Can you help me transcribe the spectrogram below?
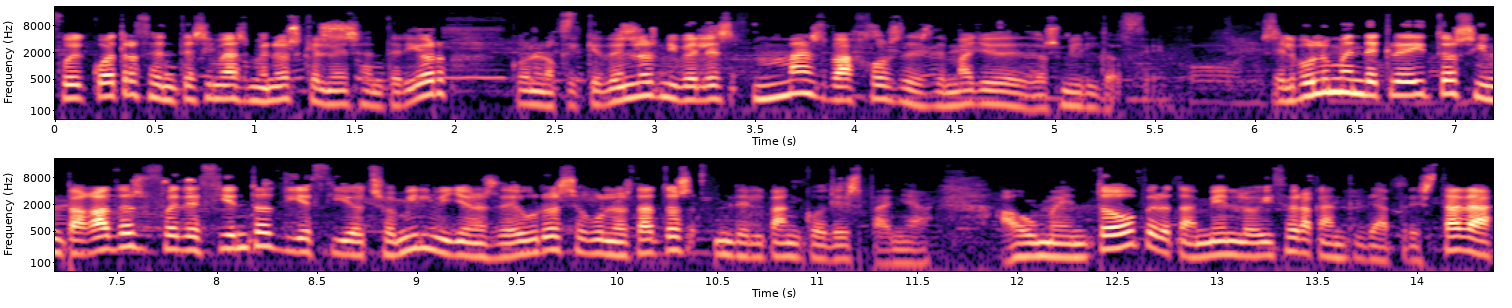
fue cuatro centésimas menos que el mes anterior, con lo que quedó en los niveles más bajos desde mayo de 2012. El volumen de créditos impagados fue de 118.000 millones de euros según los datos del Banco de España. Aumentó, pero también lo hizo la cantidad prestada.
